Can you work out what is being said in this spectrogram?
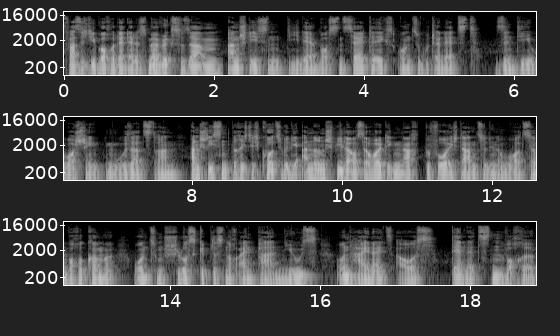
fasse ich die Woche der Dallas Mavericks zusammen, anschließend die der Boston Celtics und zu guter Letzt sind die Washington Wizards dran. Anschließend berichte ich kurz über die anderen Spiele aus der heutigen Nacht, bevor ich dann zu den Awards der Woche komme und zum Schluss gibt es noch ein paar News und Highlights aus der letzten Woche.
